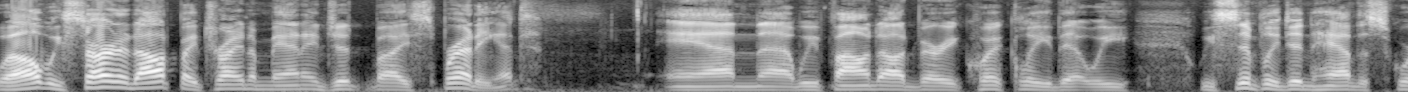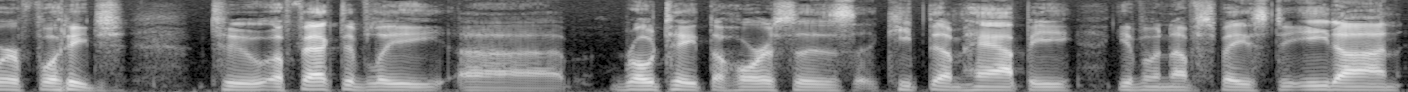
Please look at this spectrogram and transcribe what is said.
Well, we started out by trying to manage it by spreading it. And uh, we found out very quickly that we, we simply didn't have the square footage to effectively uh, rotate the horses, keep them happy, give them enough space to eat on.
